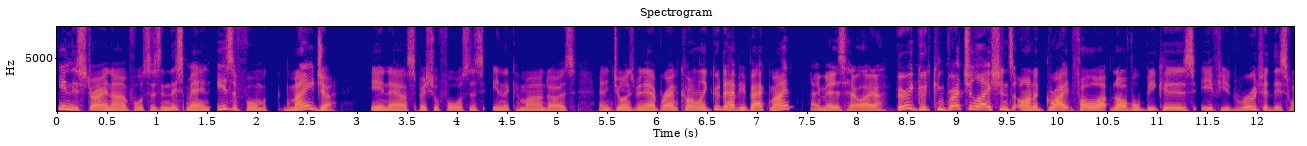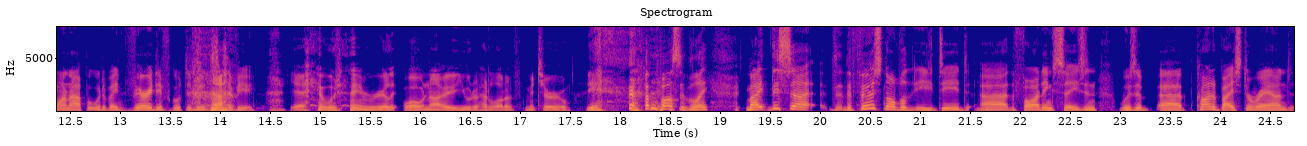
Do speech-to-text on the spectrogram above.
in the Australian Armed Forces, and this man is a former major in our special forces in the commandos. And he joins me now, Bram Connolly. Good to have you back, mate. Hey, Mez, how are you? Very good. Congratulations on a great follow up novel because if you'd rooted this one up, it would have been very difficult to do this interview. Yeah, it would have been really well. No, you would have had a lot of material. Yeah, possibly, mate. This uh, th- the first novel that you did, uh, the fighting season, was a uh, kind of based around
